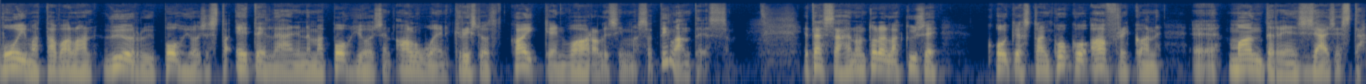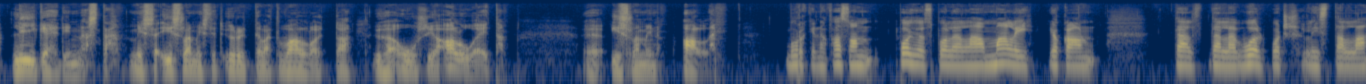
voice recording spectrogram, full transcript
voima tavallaan vyöryy pohjoisesta etelään ja nämä pohjoisen alueen kristityt kaikkein vaarallisimmassa tilanteessa. Ja tässähän on todella kyse oikeastaan koko Afrikan Eh, mantereen sisäisestä liikehdinnästä, missä islamistit yrittävät valloittaa yhä uusia alueita eh, islamin alle. Burkina Fason pohjoispuolella on Mali, joka on tällä World Watch-listalla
